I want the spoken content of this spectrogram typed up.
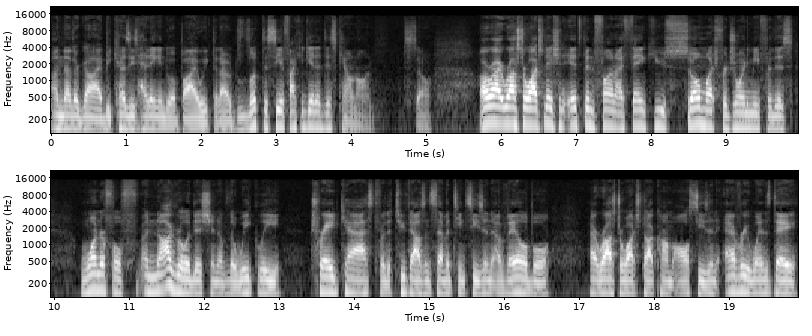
another guy because he's heading into a bye week that I would look to see if I could get a discount on. So, all right, Roster Watch Nation, it's been fun. I thank you so much for joining me for this wonderful inaugural edition of the weekly trade cast for the 2017 season, available at rosterwatch.com all season every Wednesday.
